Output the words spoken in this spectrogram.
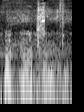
Ha ha ha.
